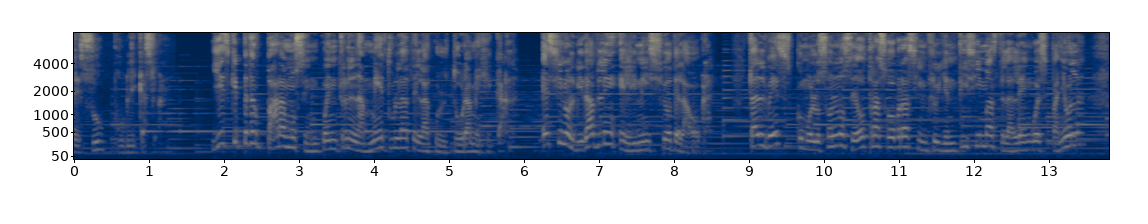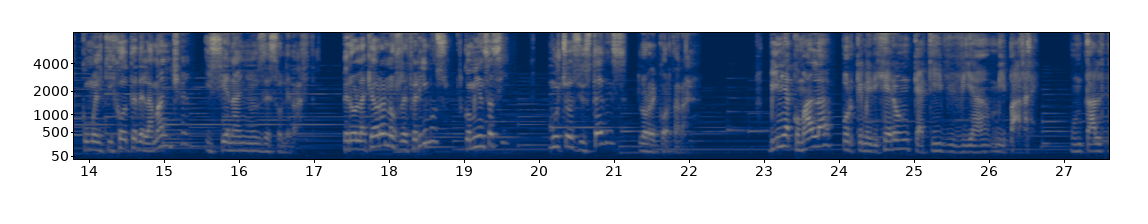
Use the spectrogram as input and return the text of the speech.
de su publicación. Y es que Pedro Páramo se encuentra en la médula de la cultura mexicana. Es inolvidable el inicio de la obra tal vez como lo son los de otras obras influyentísimas de la lengua española, como El Quijote de la Mancha y Cien años de soledad. Pero la que ahora nos referimos comienza así. Muchos de ustedes lo recordarán. Vine a Comala porque me dijeron que aquí vivía mi padre, un tal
